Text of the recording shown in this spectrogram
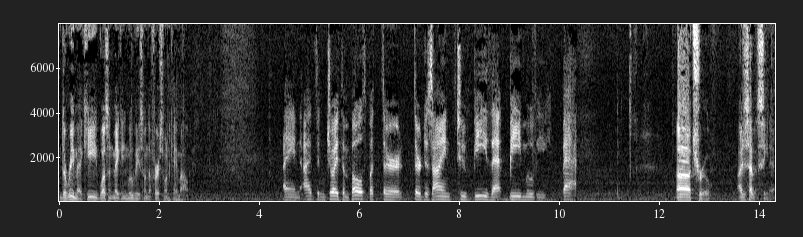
the remake, he wasn't making movies when the first one came out. I mean, I've enjoyed them both, but they're they're designed to be that B movie bad. Uh, true. I just haven't seen it.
